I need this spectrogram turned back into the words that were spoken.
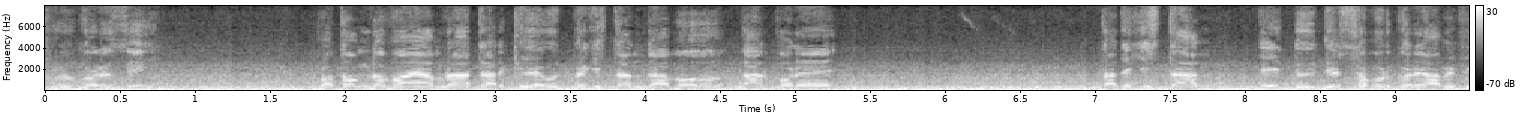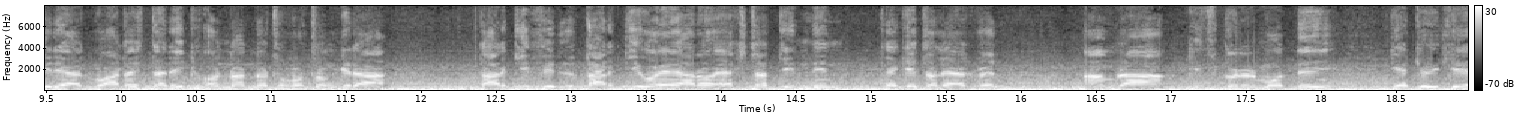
শুরু করেছি। প্রথম দফায় আমরা টার্কি উজবেকিস্তান যাব, তারপরে তাজিকিস্তান। এই দুই দেশ সফর করে আমি ফিরে আসব আঠাশ তারিখ। অন্যান্য সঙ্গীরা টার্কি ফির টার্কি হয়ে আরও এক্সট্রা তিন দিন থেকে চলে আসবেন। আমরা কিছুক্ষণের মধ্যেই গেটউইকে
